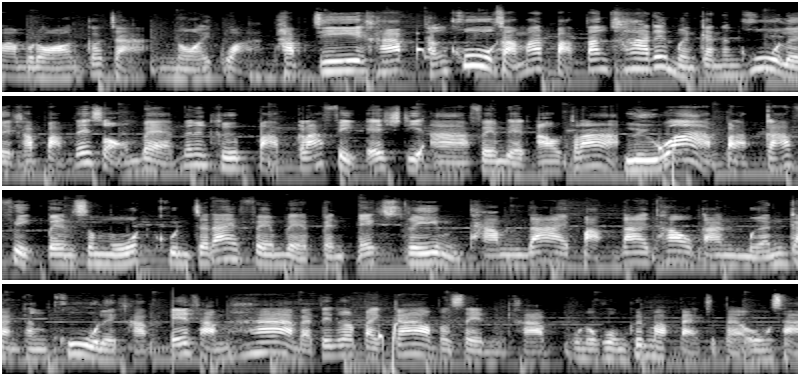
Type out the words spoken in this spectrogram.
ความร้อนก็จะน้อยกว่า PUBG ครับ ทั้งคู่สามารถปรับตั้งค่าได้เหมือนกันทั้งคู่เลยครับ ปรับได้ 2 แบบ นั่นก็คือปรับกราฟิก HDR Frame Rate Ultra หรือว่าปรับกราฟิกเป็นสมูทคุณจะได้เฟรมเรทเป็น Extreme ทำได้ปรับได้เท่ากันเหมือนกันทั้งคู่เลยครับ A35 แบตเตอรี่ลดไป 9%ครับอุณหภูมิขึ้นมา 8.8 องศา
